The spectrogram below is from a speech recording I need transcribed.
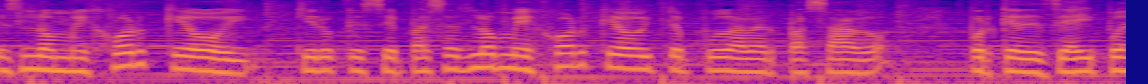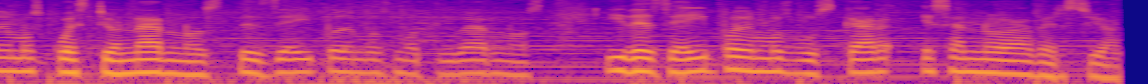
es lo mejor que hoy, quiero que sepas, es lo mejor que hoy te pudo haber pasado, porque desde ahí podemos cuestionarnos, desde ahí podemos motivarnos y desde ahí podemos buscar esa nueva versión.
